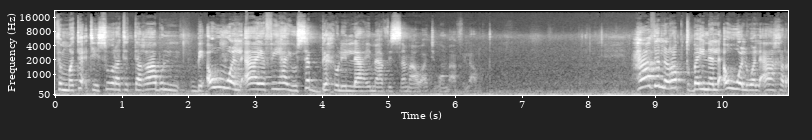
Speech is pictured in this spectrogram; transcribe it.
ثم تأتي سورة التغابن بأول آية فيها يسبح لله ما في السماوات وما في الأرض. هذا الربط بين الأول والآخر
